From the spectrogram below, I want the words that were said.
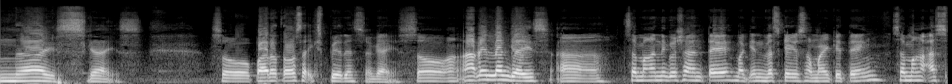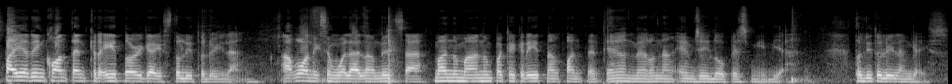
Nice, guys. So, para to sa experience nyo guys. So, ang akin lang guys, ah, sa mga negosyante, mag-invest kayo sa marketing. Sa mga aspiring content creator guys, tuloy-tuloy lang. Ako, nagsimula lang din sa mano-manong pagka-create ng content. Ngayon, meron ng MJ Lopez Media. Tuloy-tuloy lang guys.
